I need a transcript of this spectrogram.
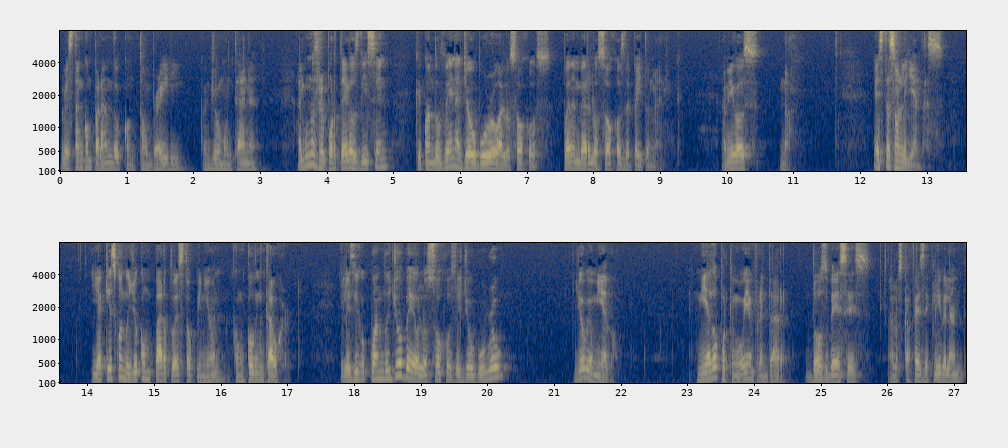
lo están comparando con Tom Brady, con Joe Montana. Algunos reporteros dicen que cuando ven a Joe Burrow a los ojos, pueden ver los ojos de Peyton Manning. Amigos, no. Estas son leyendas. Y aquí es cuando yo comparto esta opinión con Colin Cowherd. Y les digo, cuando yo veo los ojos de Joe Burrow, yo veo miedo. Miedo porque me voy a enfrentar dos veces a los Cafés de Cleveland,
